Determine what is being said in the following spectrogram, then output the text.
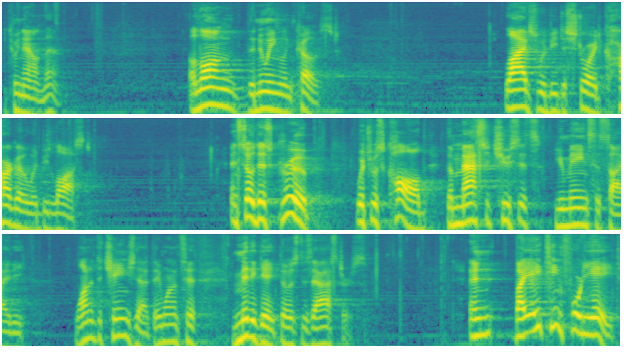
between now and then along the New England coast. Lives would be destroyed, cargo would be lost. And so, this group, which was called the Massachusetts Humane Society, wanted to change that. They wanted to mitigate those disasters. And by 1848,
